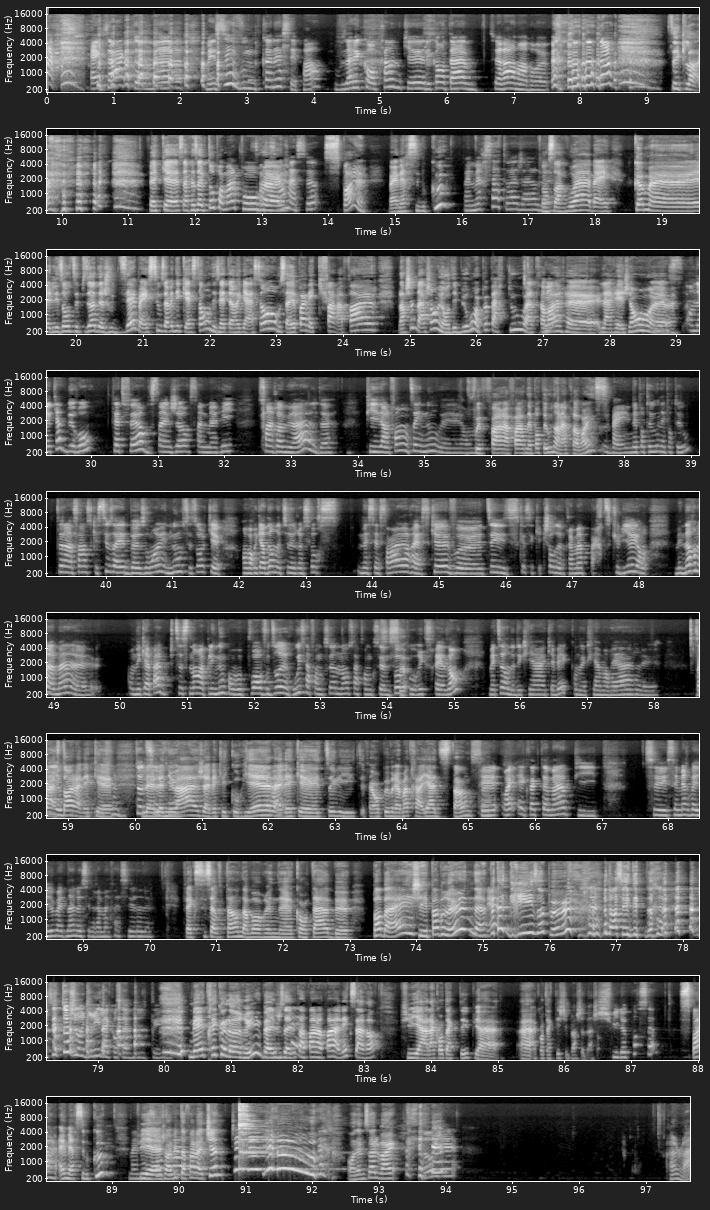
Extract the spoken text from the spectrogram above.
Exactement. Mais si vous ne connaissez pas, vous allez comprendre que les comptables, c'est rarement brun. c'est clair. fait que euh, ça faisait le tour pas mal pour... Ça euh, à ça. super. Ben, merci beaucoup. Ben, merci à toi, Jade. On se revoit, ben, comme euh, les autres épisodes, je vous disais, ben, si vous avez des questions, des interrogations, vous savez pas avec qui faire affaire, Blanchette Vachon, ils ont des bureaux un peu partout à travers euh, la région. euh. On a quatre bureaux, Thetford, Saint-Georges, Sainte-Marie, Saint-Romuald. Puis dans le fond, tu sais, nous, euh, on... Vous pouvez faire affaire n'importe où dans la province. ben, n'importe où, n'importe où. Tu sais, dans le sens que si vous avez besoin, nous, c'est sûr qu'on va regarder, on a-tu les ressources nécessaires? Est-ce que, tu sais, que c'est quelque chose de vraiment particulier? On- Mais normalement, euh, on est capable, puis tu sais, sinon, appelez-nous, on va pouvoir vous dire oui, ça fonctionne, non, ça fonctionne pas ça. pour X raisons. Mais tu sais, on a des clients à Québec, on a des clients à Montréal. euh, Ben, a- avec euh, le, nuage, avec les courriels, Ouais. avec, euh, tu sais, les... on peut vraiment travailler à distance. Euh, ouais, exactement. Puis c'est merveilleux maintenant, là, c'est vraiment facile. Fait que si ça vous tente d'avoir une comptable pas beige et pas brune, peut-être grise un peu, dans ces dans- C'est toujours gris, la comptabilité. mais très colorée, ben, je vous invite à faire affaire avec Sarah, puis à la contacter, puis à, à contacter chez Blanchette Je Vachon. suis là pour ça. Super, Hey, merci beaucoup. Ben, Puis euh, j'ai envie de te faire un chin. Youhou! On aime ça le vin. Oh yeah. All right.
